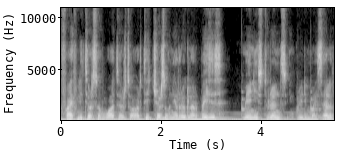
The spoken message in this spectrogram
5 liters of water to our teachers on a regular basis. Many students, including myself,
